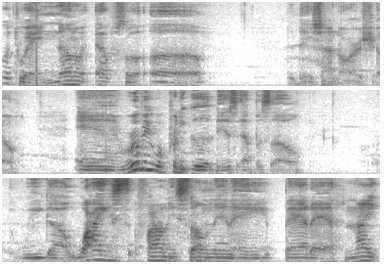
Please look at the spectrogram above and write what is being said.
Welcome to another episode of the Deshaun Norris Show. And RWBY was pretty good this episode. We got Weiss finally summoning a badass knight.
